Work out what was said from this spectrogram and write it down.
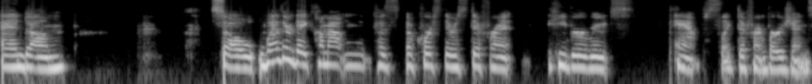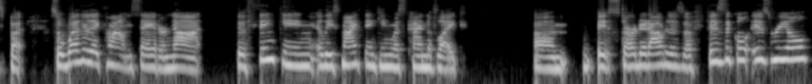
And um, so whether they come out and because of course there's different Hebrew roots camps, like different versions, but so whether they come out and say it or not, the thinking, at least my thinking, was kind of like um, it started out as a physical Israel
